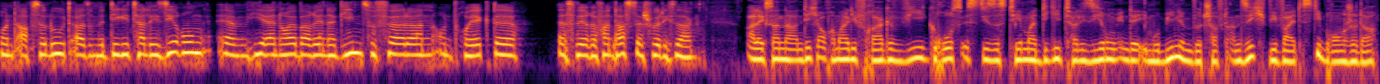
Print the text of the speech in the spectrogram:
Und absolut, also mit Digitalisierung ähm, hier erneuerbare Energien zu fördern und Projekte, es wäre fantastisch, würde ich sagen. Alexander, an dich auch einmal die Frage, wie groß ist dieses Thema Digitalisierung in der Immobilienwirtschaft an sich? Wie weit ist die Branche da?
